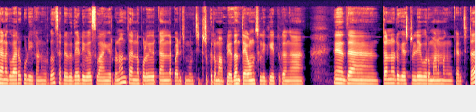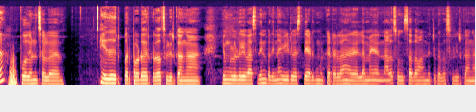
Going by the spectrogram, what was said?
தனக்கு வரக்கூடிய கணவருக்கும் சட்ட ரீதியாக டிவோர்ஸ் வாங்கியிருக்கணும். தன்னை போலவே நல்லா படித்து முடிச்சுட்டு இருக்கிற மாப்பிள்ளையாக தான் தேவைன்னு சொல்லி கேட்டிருக்காங்க. த தன்னோட கெஸ்ட்லேயே ஒரு மணமகன் கிடச்சிட்டா போதும்னு சொல்ல எதிர்பார்ப்போடு இருக்கிறதா சொல்லியிருக்காங்க. இவங்களுடைய வசதின்னு பார்த்திங்கன்னா வீடு வசதி அடுக்கு கட்டெல்லாம் எல்லாமே நல்லா சொகுசாக தான் வாழ்ந்துட்டு இருக்கிறதா சொல்லியிருக்காங்க.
